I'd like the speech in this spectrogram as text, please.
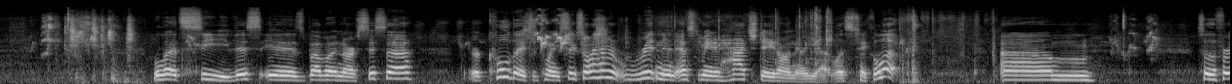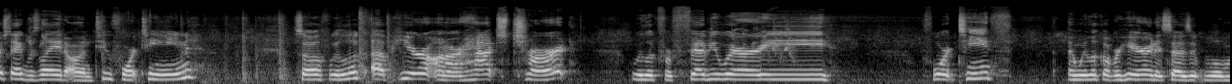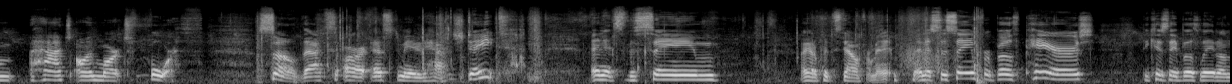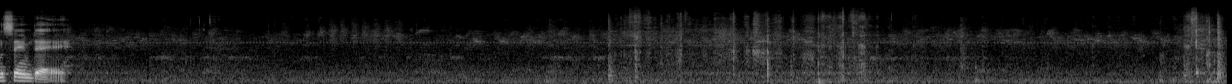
let's see, this is Bubba Narcissa. or cold date's the 26th, so I haven't written an estimated hatch date on there yet. Let's take a look. Um, so the first egg was laid on 214. So if we look up here on our hatch chart, we look for February 14th, and we look over here and it says it will hatch on March 4th. So that's our estimated hatch date. And it's the same, I gotta put this down for a minute. And it's the same for both pairs because they both laid on the same day.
